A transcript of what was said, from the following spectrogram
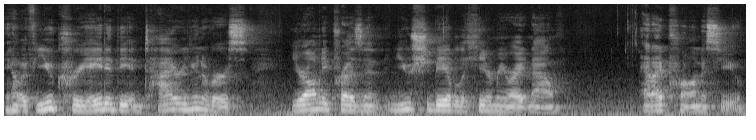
You know, if you created the entire universe." You're omnipresent. You should be able to hear me right now. And I promise you,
